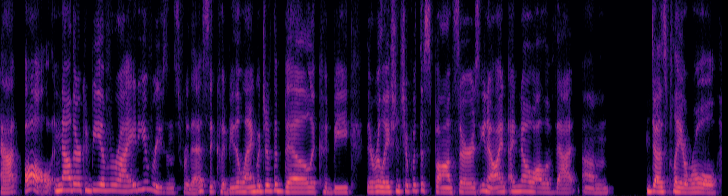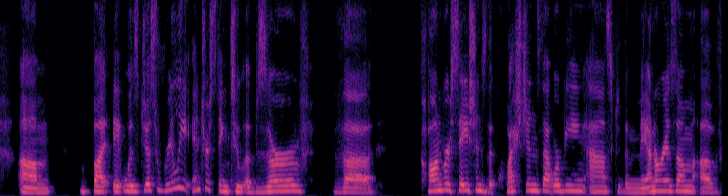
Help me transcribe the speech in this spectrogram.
at all. Now there could be a variety of reasons for this. It could be the language of the bill. It could be their relationship with the sponsors. You know, I, I know all of that um, does play a role. Um, but it was just really interesting to observe the conversations, the questions that were being asked, the mannerism of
